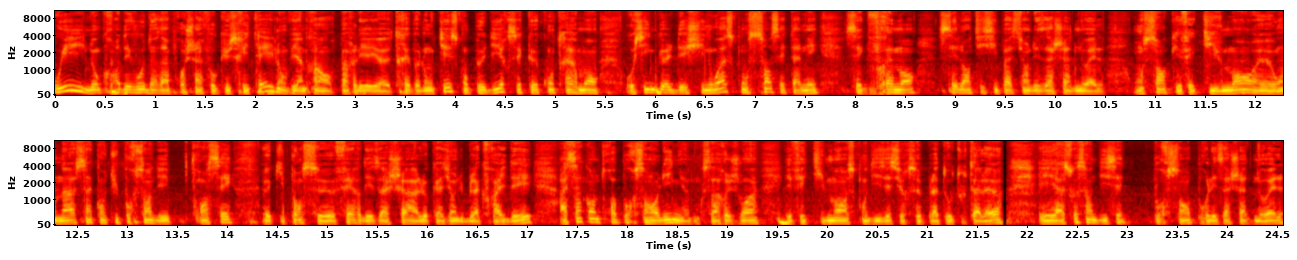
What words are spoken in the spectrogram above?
Oui, donc rendez-vous dans un prochain Focus Retail. On viendra en reparler euh, très volontiers. Ce qu'on peut dire, c'est que contrairement au single des Chinois, ce qu'on sent cette année, c'est que vraiment, c'est l'anticipation des achats de Noël. On sent qu'effectivement, euh, on a 58% des Français qui pensent faire des achats à l'occasion du Black Friday, à 53% en ligne. Donc ça rejoint effectivement ce qu'on disait sur ce plateau tout à l'heure, et à 77 pour les achats de Noël.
